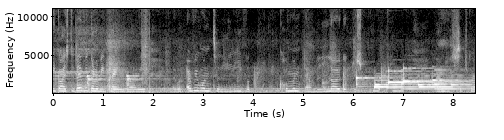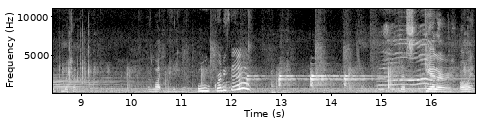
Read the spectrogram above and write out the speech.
Hey guys, today we're going to be playing Granny. I want everyone to leave a comment down below the description and subscribe to my channel. And like the video. Oh, Granny's there! Let's get her. Oh wait,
